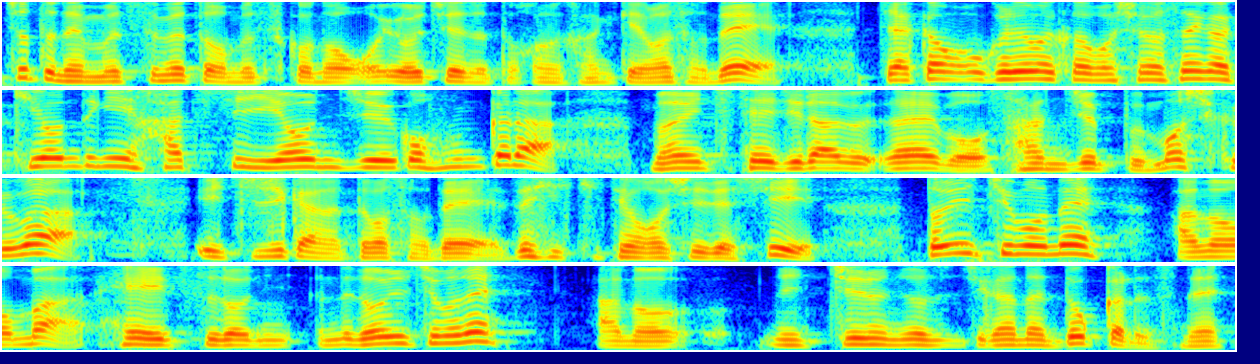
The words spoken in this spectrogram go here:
ちょっとね、娘と息子の幼稚園のところ関係ありますので、若干遅れるかもしれませんが、基本的に8時45分から毎日定時ライブライブを30分もしくは1時間やってますので、ぜひ来てほしいですし、土日もね、あの、まあ、平日の、土日もね、あの、日中の時間帯どっかでですね、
